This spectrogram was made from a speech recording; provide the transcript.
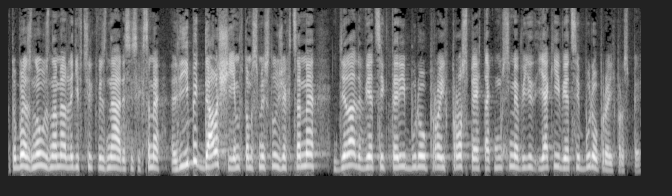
A to bude znovu znamenat lidi v církvi znát, jestli si chceme líbit dalším v tom smyslu, že chceme dělat věci, které budou pro jejich prospěch, tak musíme vidět, jaké věci budou pro jejich prospěch.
